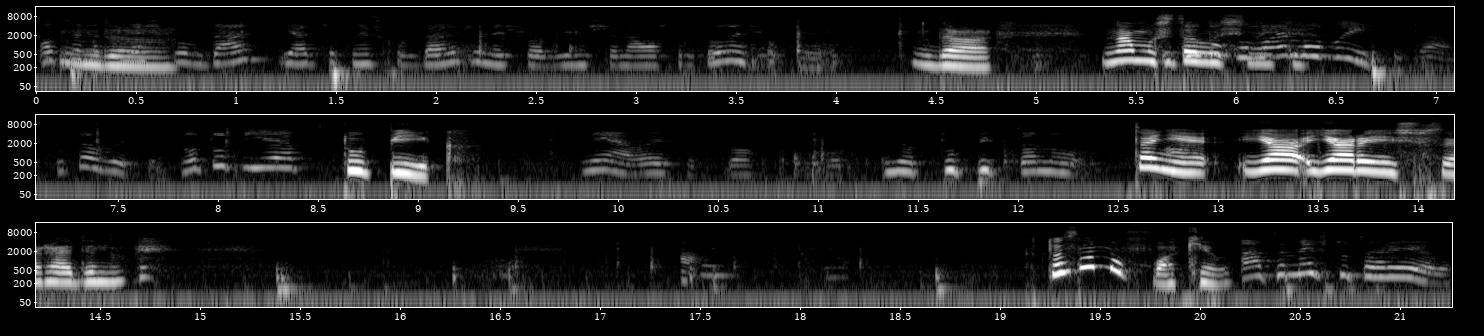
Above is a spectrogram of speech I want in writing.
Оце ми Да. книжку в дан... Я цю книжку в данжі знайшов, він ще на остроту знайшов книжку. Да. Нам І осталось тут, знайти по-моєму, вихід, так, тут а вихід. Ну тут є... тупік. Ні, вихід. Ні, тупік, та ну. Та ні, я, я риюсь всередину. А, Хто зламав факел? а це ми ж тут рили.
